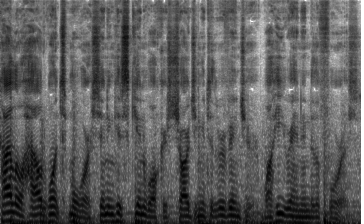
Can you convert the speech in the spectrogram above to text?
Kylo howled once more, sending his skinwalkers charging into the Revenger while he ran into the forest.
